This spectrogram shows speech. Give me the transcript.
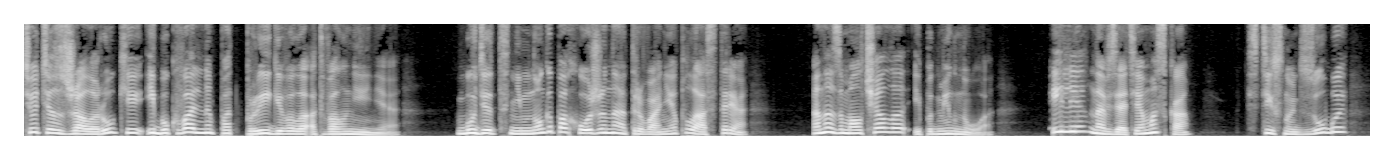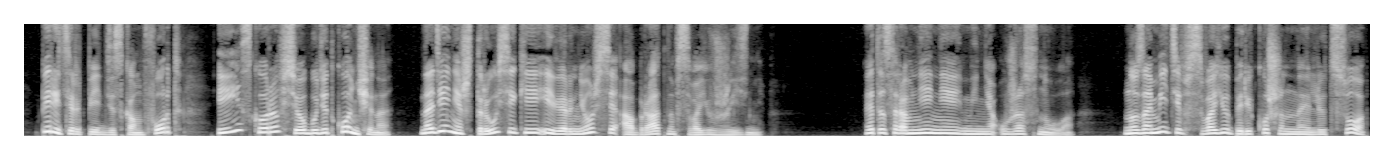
Тетя сжала руки и буквально подпрыгивала от волнения. Будет немного похоже на отрывание пластыря. Она замолчала и подмигнула. Или на взятие мазка. Стиснуть зубы, перетерпеть дискомфорт, и скоро все будет кончено. Наденешь трусики и вернешься обратно в свою жизнь. Это сравнение меня ужаснуло — но, заметив свое перекошенное лицо,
